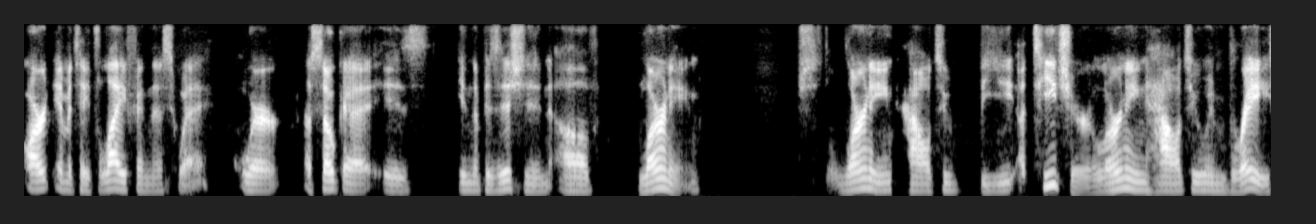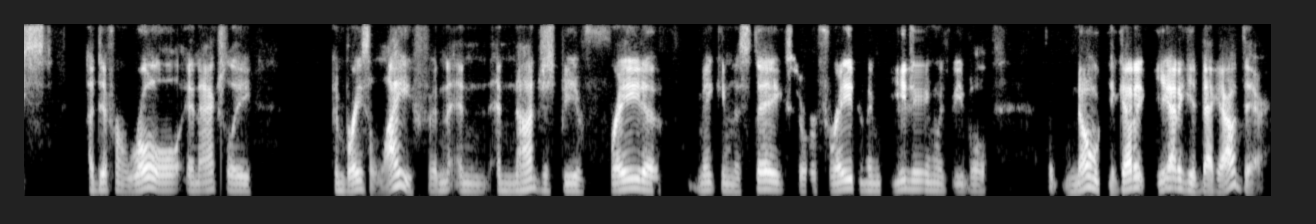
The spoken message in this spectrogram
art imitates life in this way, where Ahsoka is in the position of learning, learning how to be a teacher, learning how to embrace a different role and actually embrace life and and and not just be afraid of making mistakes or afraid of engaging with people. No, you got to you got to get back out there.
